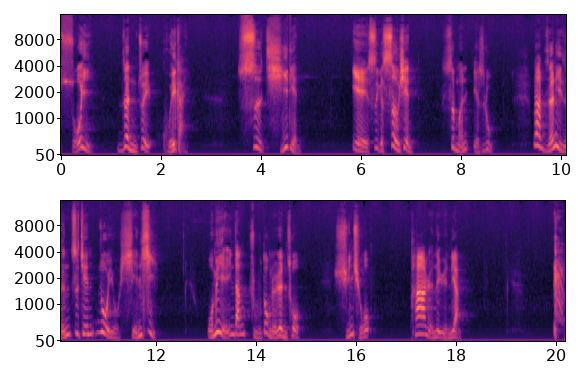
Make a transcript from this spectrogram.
所以认罪悔改是起点，也是一个射线，是门也是路。那人与人之间若有嫌隙，我们也应当主动的认错，寻求他人的原谅，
